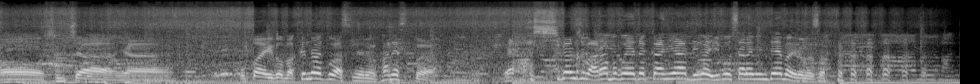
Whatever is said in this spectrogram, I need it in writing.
어 진짜 야 오빠 이거 막 끝날 것 같으면 화냈을 거야 야 시간 좀 알아보고 해야 될 거 아니야 네가 일본 사람인데 막 이러면서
